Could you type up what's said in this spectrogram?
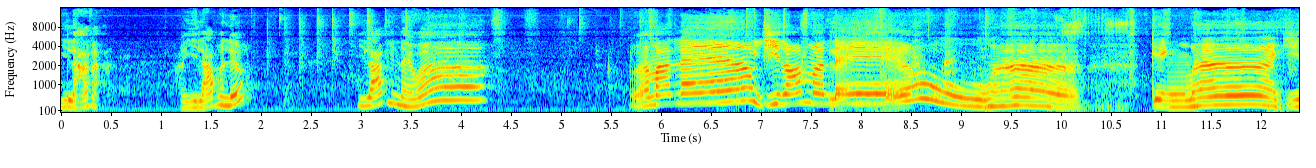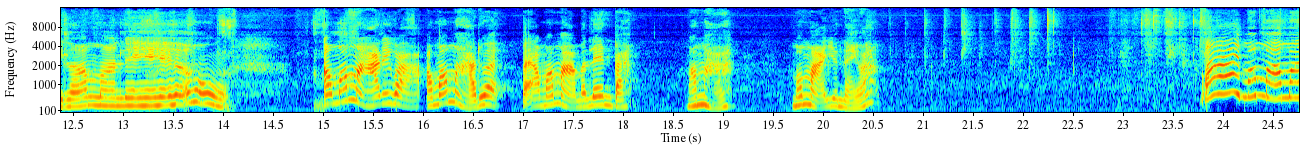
ยีราฟอะเอายีราฟมาเร็วยีราฟอยู่ไหนวะมาแล้วยีราฟมาแล้วว้าเก่งมากยีราฟมาแล้ว เอาม้าหมาดีกว่า เอาม้าหมาด้วย ไปเอาม้าหมามาเล่นไปม้าหมาม้าหมาอยู่ไหนวะว้ายม้าหมามา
